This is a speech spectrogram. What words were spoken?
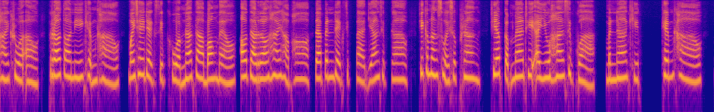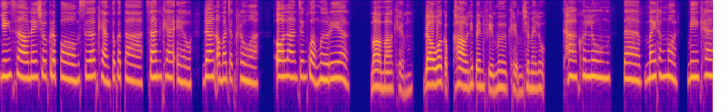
ท้ายครัวเอา เพราะตอนนี้เข็มขาวไม่ใช่เด็กสิบขวบหน้าตาบ้องแบวเอาแต่ร้องไห้หาพ่อ แต่เป็นเด็ก 18 ย่าง 19 ที่กำลังสวยสะพรั่ง เทียบกับแม่ที่อายุ 50 กว่า มันน่าคิด เข็มขาว หญิงสาวในชุดกระโปรงเสื้อแขนตุ๊กตา สั้นแค่เอว เดินออกมาจากครัว โอลานจึงกวักมือเรียก มามาเข็ม เดาว่ากับข้าวนี่เป็นฝีมือเข็มใช่ไหมลูก ค่ะคุณลุง แต่ไม่ทั้งหมดมีแค่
